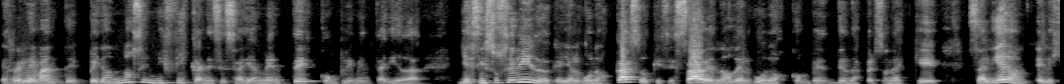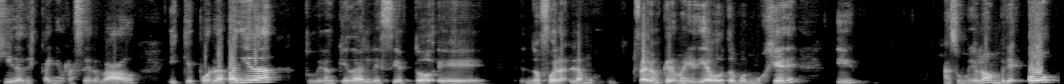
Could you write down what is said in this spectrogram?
es relevante, pero no significa necesariamente complementariedad. Y así ha sucedido que hay algunos casos que se sabe, ¿no? De algunos, de unas personas que salieron elegidas de escaño reservado y que por la paridad tuvieron que darle cierto, eh, no fue la, sabemos que la mayoría votó por mujeres y asumió el hombre, o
